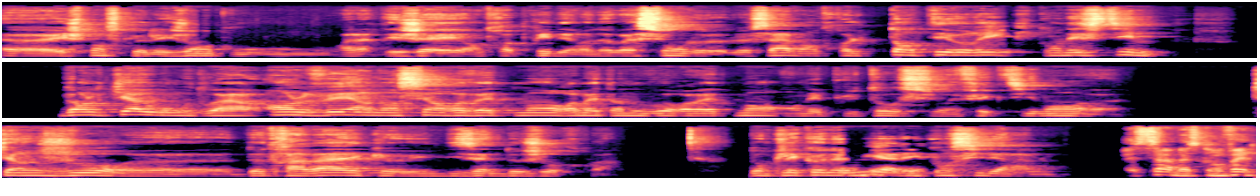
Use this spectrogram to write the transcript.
euh, et je pense que les gens qui ont voilà, déjà entrepris des rénovations le, le savent, entre le temps théorique qu'on estime Dans le cas où on doit enlever un ancien revêtement, remettre un nouveau revêtement, on est plutôt sur effectivement 15 jours de travail qu'une dizaine de jours. Quoi. Donc l'économie, elle est considérable. C'est ça, parce qu'en fait,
